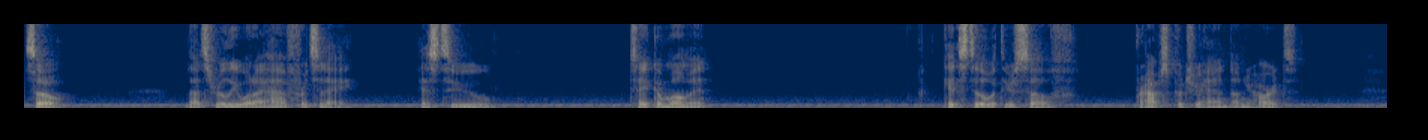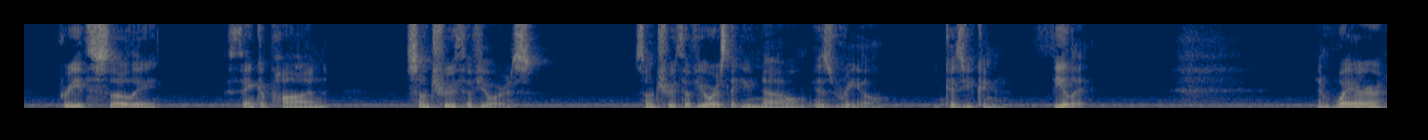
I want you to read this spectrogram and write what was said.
So, that's really what I have for today is to take a moment, get still with yourself, perhaps put your hand on your heart, breathe slowly, think upon some truth of yours, some truth of yours that you know is real because you can feel it and where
